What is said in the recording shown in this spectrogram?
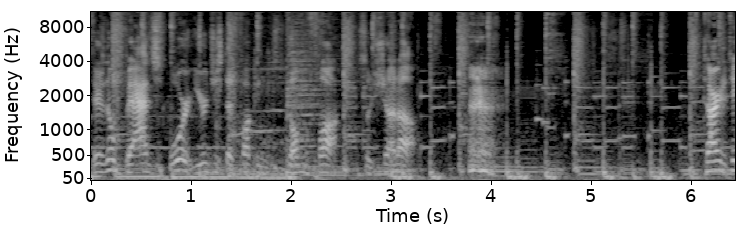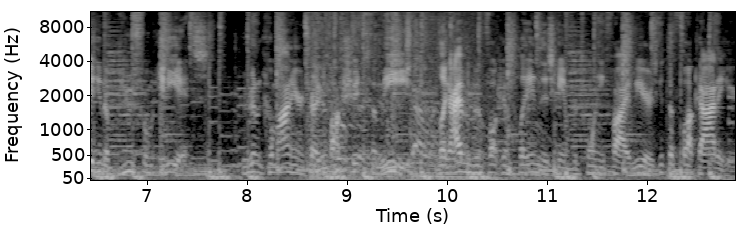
There's no bad sport. You're just a fucking dumb fuck. So shut up. Tired of taking abuse from idiots. You're gonna come on here and try to talk shit to me like I haven't been fucking playing this game for 25 years. Get the fuck out of here.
